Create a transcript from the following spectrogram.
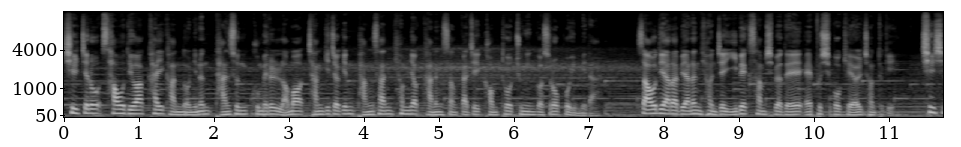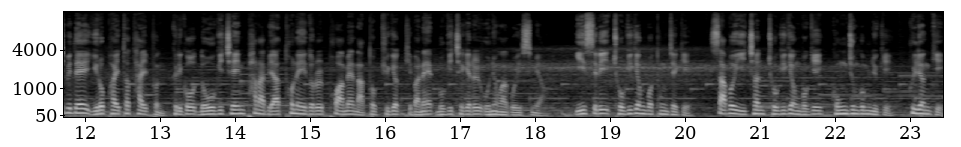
실제로 사우디와 카이 간 논의는 단순 구매를 넘어 장기적인 방산 협력 가능성까지 검토 중인 것으로 보입니다. 사우디아라비아는 현재 230여 대의 F-15 계열 전투기, 72대의 유로파이터 타이푼 그리고 노후기체인 파나비아 토네이도를 포함해 나토 규격 기반의 무기 체계를 운영하고 있으며 E3 조기경 보통제기, 사브 2000 조기경보기, 공중급 유기, 훈련기,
